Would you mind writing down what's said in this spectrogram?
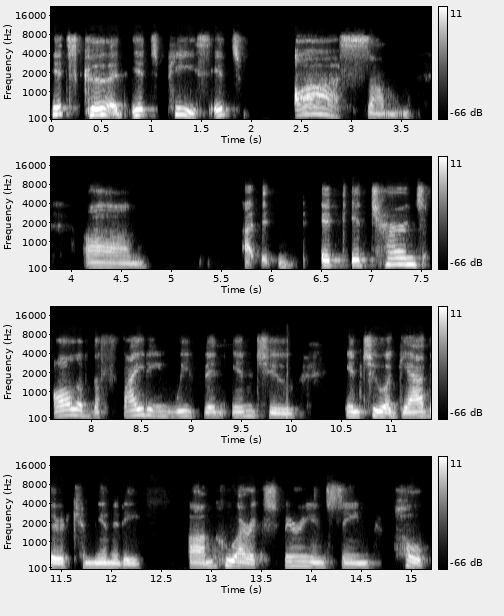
it's good, it's peace, it's awesome. Um, it, it turns all of the fighting we've been into into a gathered community um, who are experiencing hope.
